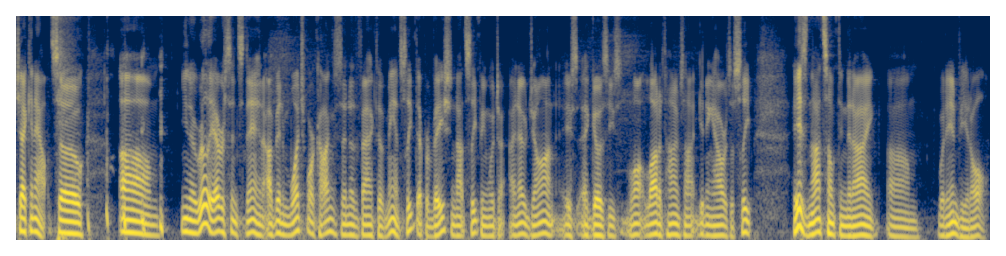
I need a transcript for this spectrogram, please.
Checking out. So. um, you know, really ever since then, I've been much more cognizant of the fact of man, sleep deprivation, not sleeping, which I- know John is goes these a lot of times not getting hours of sleep, is not something that I um, would envy at all.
